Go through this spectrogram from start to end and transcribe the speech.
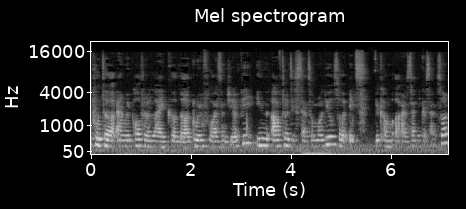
put uh, a reporter like uh, the green fluorescent GFP in after this sensor module, so it's become an arsenic sensor.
